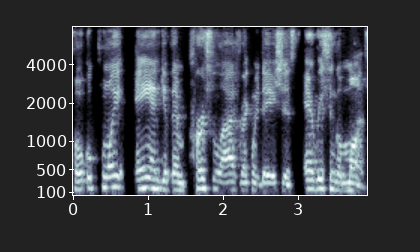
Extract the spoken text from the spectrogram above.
focal point and give them personalized recommendations every single month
